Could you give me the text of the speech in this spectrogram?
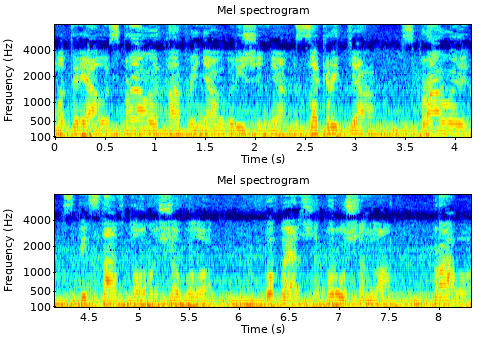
матеріали справи та прийняв рішення закриття справи з підстав того, що було, по-перше, порушено право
